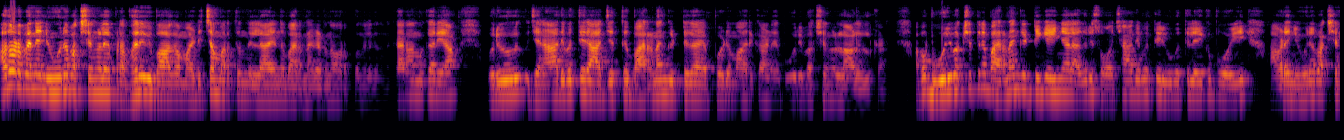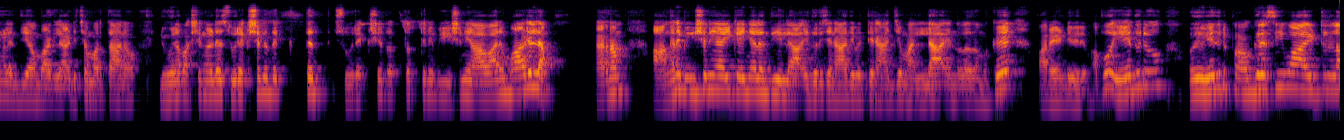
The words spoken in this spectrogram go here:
അതോടൊപ്പം തന്നെ ന്യൂനപക്ഷങ്ങളെ പ്രബല വിഭാഗം അടിച്ചമർത്തുന്നില്ല എന്ന് ഭരണഘടന ഉറപ്പു നൽകുന്നുണ്ട്. കാരണം നമുക്കറിയാം ഒരു ജനാധിപത്യ രാജ്യത്ത് ഭരണം കിട്ടുക എപ്പോഴും ആർക്കാണ്? ഭൂരിപക്ഷങ്ങളുള്ള ആളുകൾക്കാണ്. അപ്പൊ ഭൂരിപക്ഷത്തിന് ഭരണം കിട്ടിക്കഴിഞ്ഞാൽ അതൊരു സ്വച്ഛാധിപത്യ രൂപത്തിലേക്ക് പോയി അവിടെ ന്യൂനപക്ഷങ്ങൾ എന്ത് ചെയ്യാൻ പാടില്ല? അടിച്ചമർത്താനോ ന്യൂനപക്ഷങ്ങളുടെ സുരക്ഷിത സുരക്ഷിതത്വത്തിന് ഭീഷണി ആവാനും പാടില്ല. കാരണം അങ്ങനെ ഭീഷണി ആയി കഴിഞ്ഞാൽ എന്ത് ചെയ്യില്ല? ഇതൊരു ജനാധിപത്യ രാജ്യമല്ല എന്നുള്ളത് നമുക്ക് പറയേണ്ടി വരും. അപ്പോൾ ഏതൊരു ഏതൊരു പ്രോഗ്രസീവ് ആയിട്ടുള്ള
